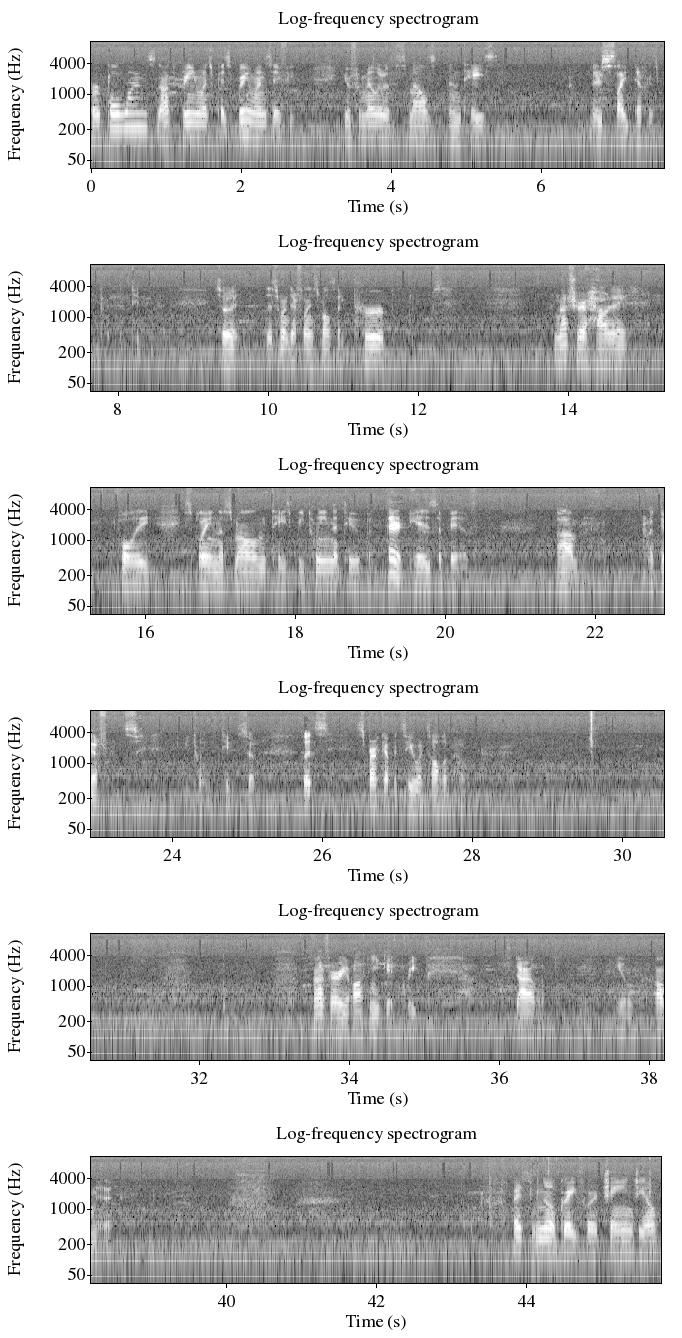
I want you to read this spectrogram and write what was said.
purple ones, not the green ones, because the green ones, if you, you're familiar with the smells and taste, there's slight difference between the two. So it, this one definitely smells like purple. I'm not sure how to fully explain the smell and taste between the two, but there is a bit of um, a difference between the two. So let's spark up and see what it's all about. It's Not very often you get grape style, you know, I'll admit it. But it's, you know, great for a change, you know.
